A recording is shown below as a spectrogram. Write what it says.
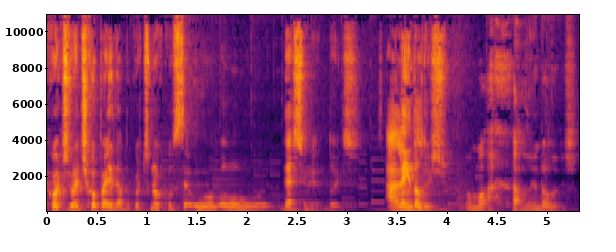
Continua, desculpa aí, Dabu. Continua com o, seu- o, o Destiny 2. Além da luz. Vamos lá, além da luz.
